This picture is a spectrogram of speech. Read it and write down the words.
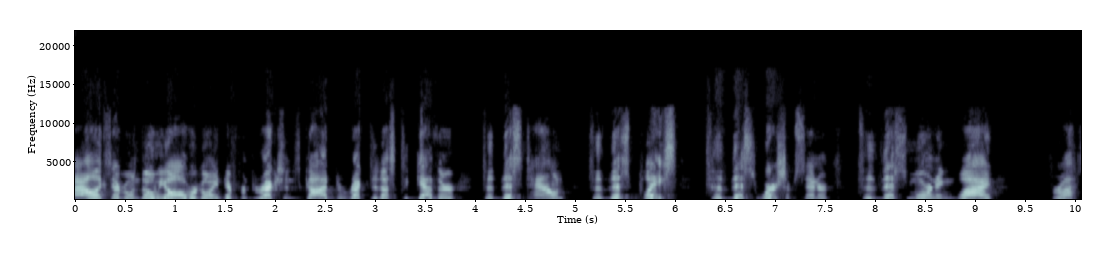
Alex, everyone, though we all were going different directions, God directed us together to this town, to this place, to this worship center, to this morning. Why? For us.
